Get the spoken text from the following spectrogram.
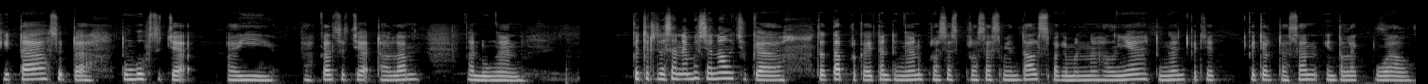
kita sudah tumbuh sejak bayi, bahkan sejak dalam kandungan. Kecerdasan emosional juga tetap berkaitan dengan proses-proses mental sebagaimana halnya dengan kecerdasan intelektual.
